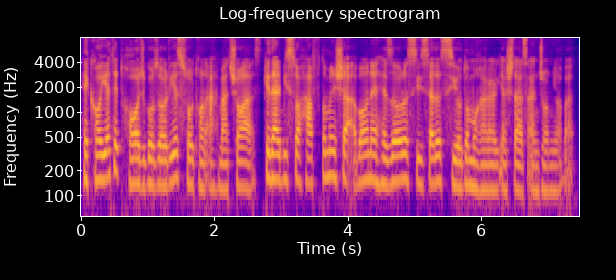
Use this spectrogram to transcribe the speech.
حکایت تاجگذاری سلطان احمد شاه است که در 27 شعبان 1332 مقرر گشته است انجام یابد.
